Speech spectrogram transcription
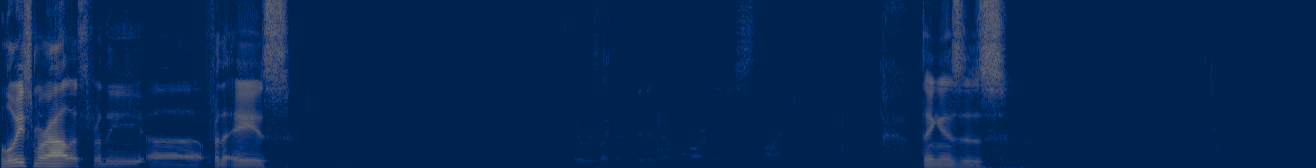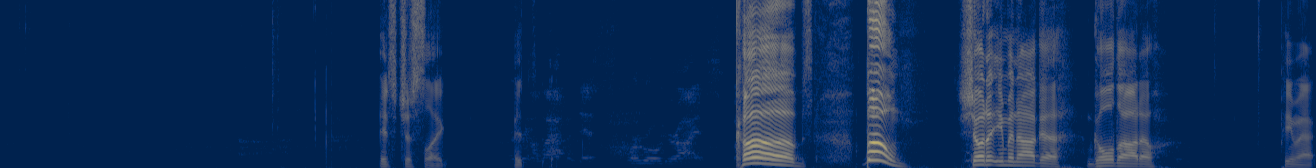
Luis Morales for the uh, for the A's. There was like a thin enough card that just slides from there. Thing is, is it's just like it- gonna laugh at this or roll your eyes. Cubs. Boom. Shota Imanaga, gold auto. PMAC.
